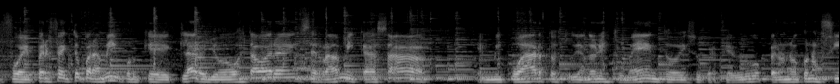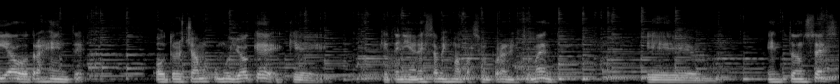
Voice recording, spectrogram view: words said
fue perfecto para mí, porque claro, yo estaba encerrado en mi casa en mi cuarto estudiando el instrumento y súper fiebre, pero no conocía a otra gente, otros chamos como yo que, que, que tenían esa misma pasión por el instrumento. Eh, entonces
